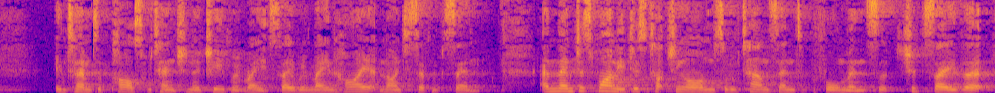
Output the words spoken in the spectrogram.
in terms of pass retention achievement rates, they remain high at 97%. And then just finally, just touching on sort of town centre performance, I should say that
